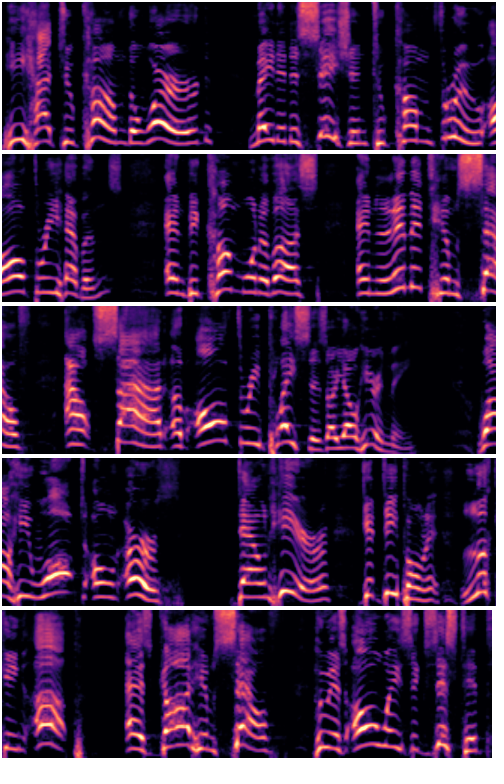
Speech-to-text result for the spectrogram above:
He had to come. The Word made a decision to come through all three heavens and become one of us and limit Himself outside of all three places. Are y'all hearing me? While He walked on earth down here, get deep on it, looking up as God Himself who has always existed,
